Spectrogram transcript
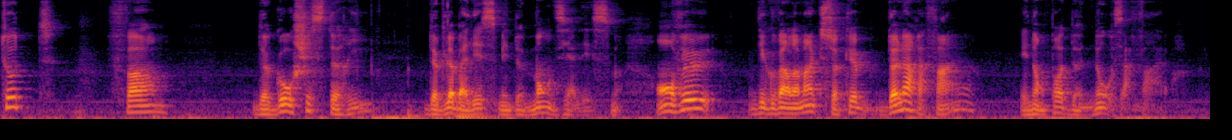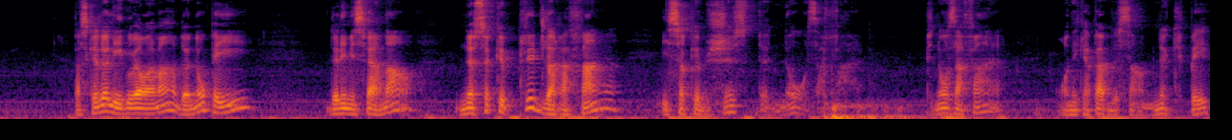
toute forme de gauchisterie, de globalisme et de mondialisme. On veut des gouvernements qui s'occupent de leurs affaires et non pas de nos affaires. Parce que là, les gouvernements de nos pays, de l'hémisphère nord, ne s'occupent plus de leurs affaires, ils s'occupent juste de nos affaires. Puis nos affaires, on est capable de s'en occuper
